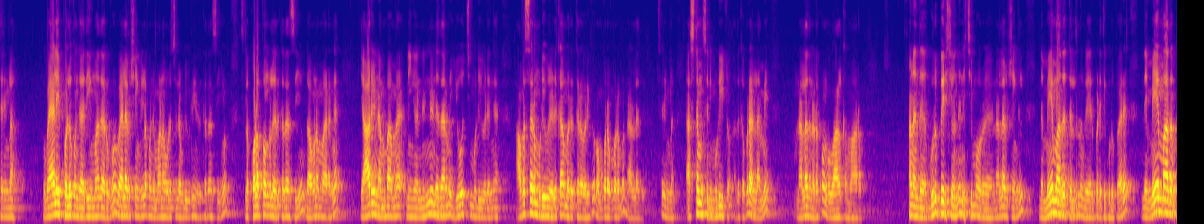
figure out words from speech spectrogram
சரிங்களா? வேலை பளு கொஞ்சம் அதிகமாக தான் இருக்கும். வேலை விஷயங்களில் கொஞ்சம் மன உளைச்சல் அப்படி இப்படின்னு இருக்க தான் செய்யும். சில குழப்பங்கள் இருக்க தான் செய்யும். கவனமாக இருங்க. யாரையும் நம்பாமல் நீங்கள் நின்று நிதானமாக யோசிச்சு முடிவெடுங்க. அவசர முடிவு எடுக்காமல் இருக்கிற வரைக்கும் ரொம்ப ரொம்ப ரொம்ப நல்லது. சரிங்களா? அஷ்டம சனி முடியட்டும். அதுக்கப்புறம் எல்லாமே நல்லது நடக்கும். உங்கள் வாழ்க்கை மாறும். ஆனால் இந்த குரு பயிற்சி வந்து நிச்சயமாக ஒரு நல்ல விஷயங்கள். இந்த மே மாதத்திலிருந்து உங்கள் ஏற்படுத்தி கொடுப்பாரு. இந்த மே மாதம்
